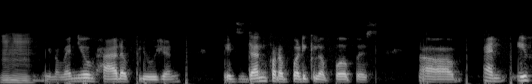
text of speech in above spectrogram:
Mm-hmm. you know when you've had a fusion it's done for a particular purpose uh, and if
